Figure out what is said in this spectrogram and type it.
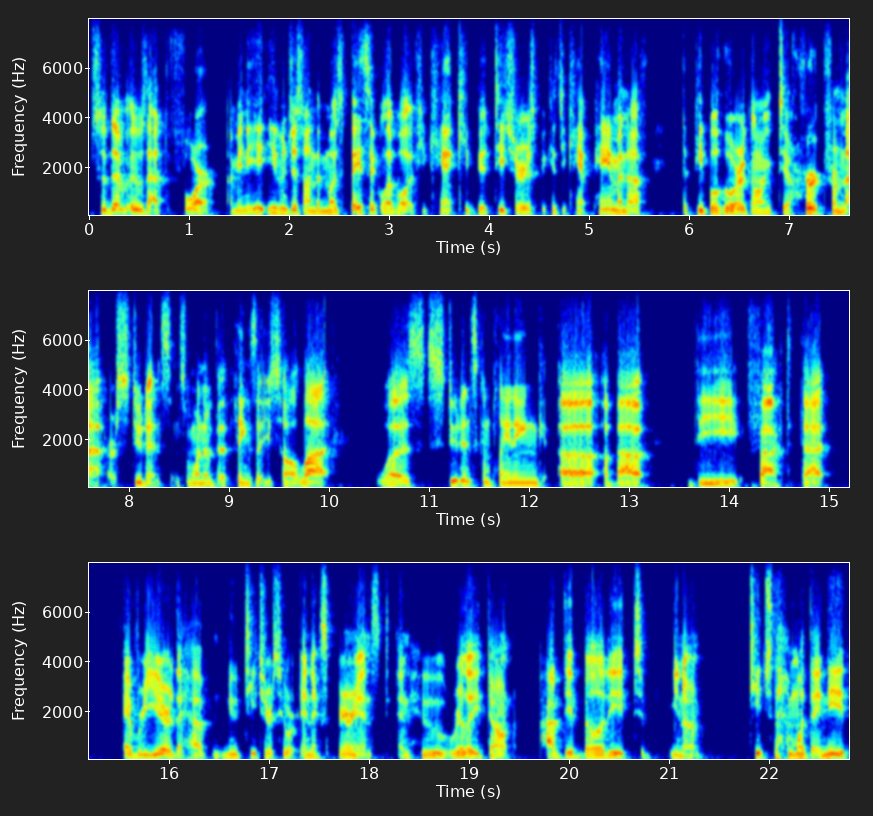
so that it was at the fore i mean e- even just on the most basic level if you can't keep good teachers because you can't pay them enough the people who are going to hurt from that are students. And so one of the things that you saw a lot was students complaining uh, about the fact that every year they have new teachers who are inexperienced and who really don't have the ability to, you know, teach them what they need.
